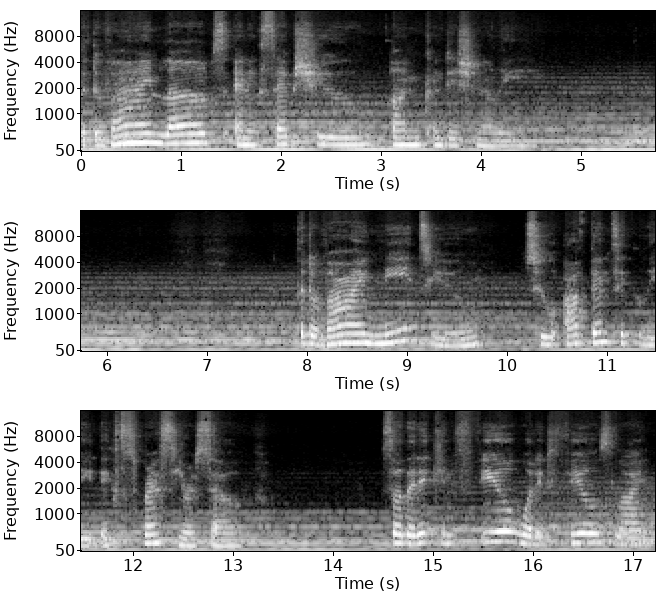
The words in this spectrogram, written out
The divine loves and accepts you unconditionally. The divine needs you to authentically express yourself so that it can feel what it feels like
